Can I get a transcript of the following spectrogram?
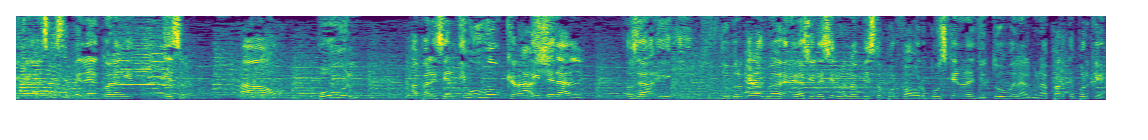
Y cada vez que se pelean con alguien, eso, ¡pau! ¡Pum! Aparecía el dibujo, literal. O sea, y, y yo creo que las nuevas generaciones, si no lo han visto, por favor, búsquenlo en YouTube o en alguna parte porque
